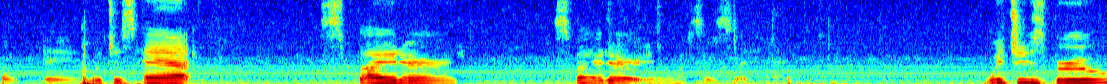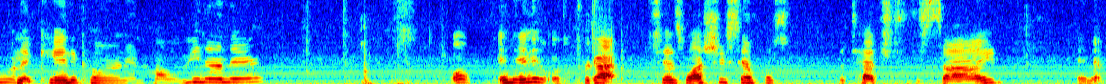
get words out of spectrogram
a, a witch's hat, spider, spider, and what's this say? Witch's brew, and a candy corn and Halloween on there. Oh, and then, oh, forgot. She has washi samples attached to the side. And it,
